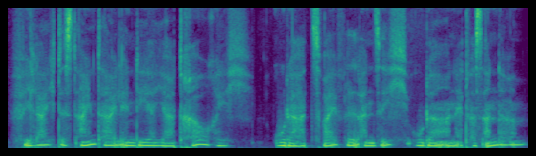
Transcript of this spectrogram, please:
Vielleicht ist ein Teil in dir ja traurig oder hat Zweifel an sich oder an etwas anderem.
